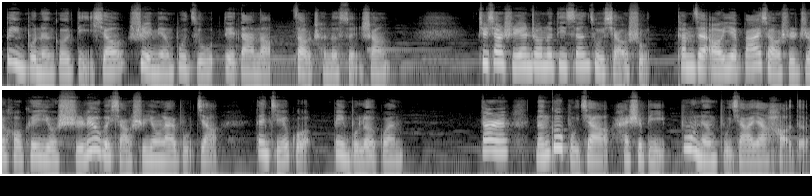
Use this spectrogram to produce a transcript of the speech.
并不能够抵消睡眠不足对大脑造成的损伤。就像实验中的第三组小鼠，他们在熬夜八小时之后，可以有十六个小时用来补觉，但结果并不乐观。当然，能够补觉还是比不能补觉要好的。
